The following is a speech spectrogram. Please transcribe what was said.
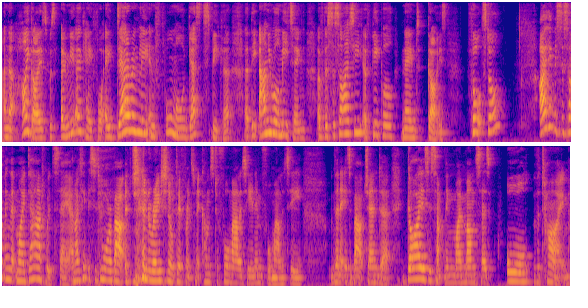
and that Hi Guys was only okay for a daringly informal guest speaker at the annual meeting of the Society of People Named Guys. Thoughts, doll? I think this is something that my dad would say, and I think this is more about a generational difference when it comes to formality and informality than it is about gender. Guys is something my mum says all the time,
